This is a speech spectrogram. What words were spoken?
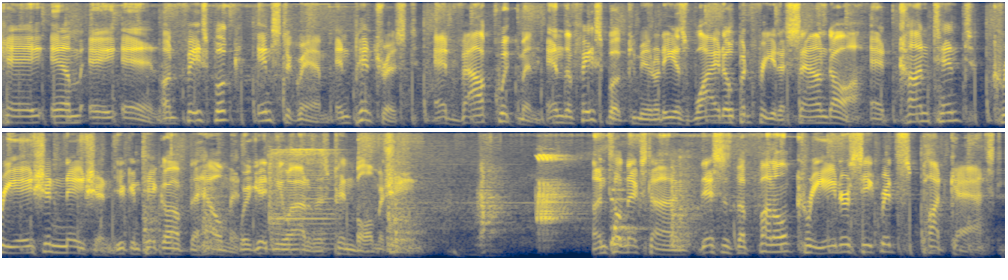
K M A N. On Facebook, Instagram, and Pinterest at Val Kuikman. And the Facebook community is wide open for you to sound off at Content Creation Nation. You can take off the helmet. We're getting you out of this pinball machine. Until next time, this is the Funnel Creator Secrets Podcast.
